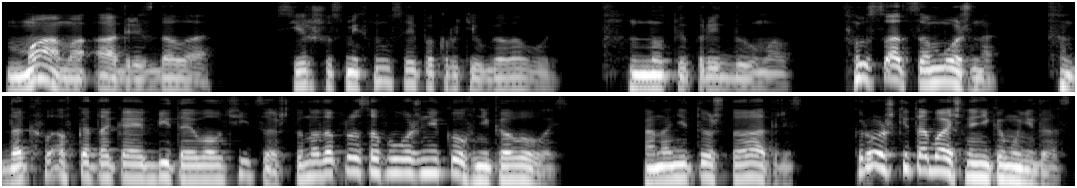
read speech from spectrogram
Мама адрес дала. Серж усмехнулся и покрутил головой. Ну ты придумал. Усаться можно. Да Клавка такая битая волчица, что на допросах у вожняков не кололась. Она не то что адрес, крошки табачной никому не даст.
